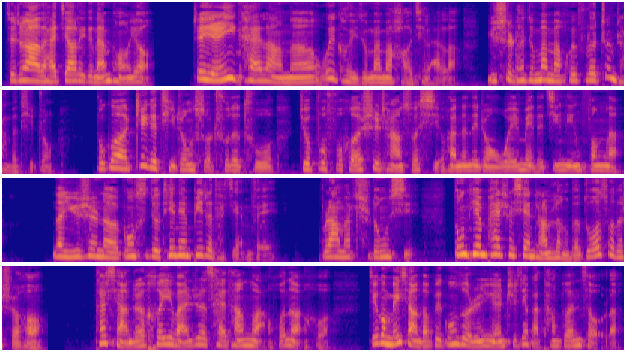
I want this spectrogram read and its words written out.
最重要的还交了一个男朋友。这人一开朗呢，胃口也就慢慢好起来了。于是他就慢慢恢复了正常的体重。不过这个体重所出的图就不符合市场所喜欢的那种唯美的精灵风了。那于是呢，公司就天天逼着他减肥，不让他吃东西。冬天拍摄现场冷得哆嗦的时候。他想着喝一碗热菜汤暖和暖和，结果没想到被工作人员直接把汤端走了。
